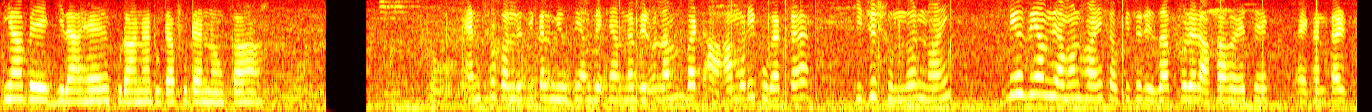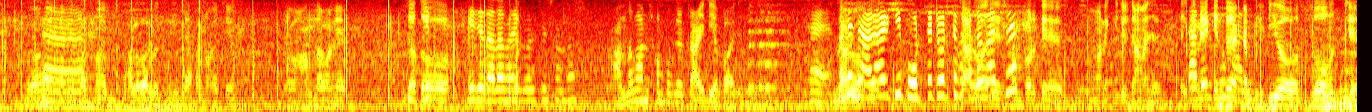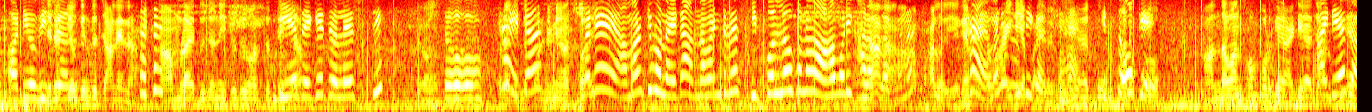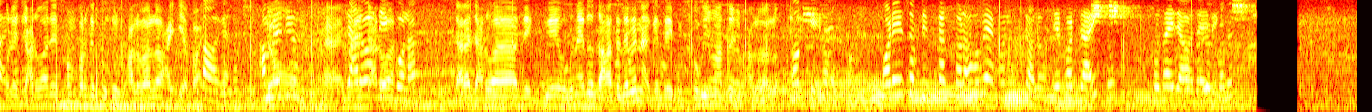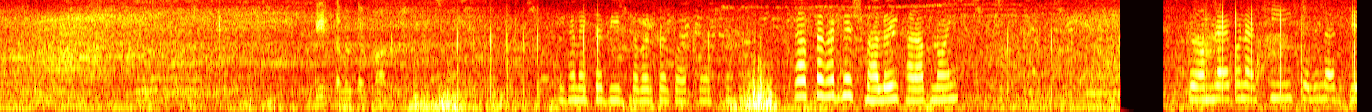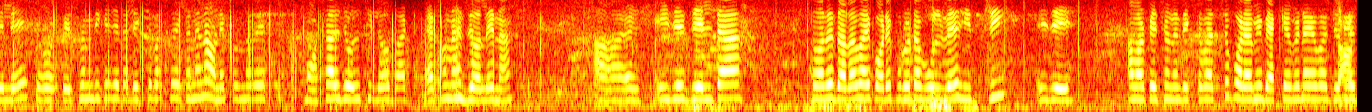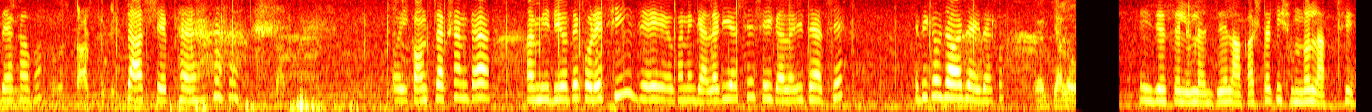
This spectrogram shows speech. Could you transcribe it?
यहाँ पे एक गिरा है पुराना टूटा फूटा नौका তো অ্যান্থ্রোপোলজিক্যাল মিউজিয়াম দেখে আমরা বেরোলাম বাট আহামরি খুব একটা কিছু সুন্দর নয় মিউজিয়াম যেমন হয় সব কিছু রিজার্ভ করে রাখা হয়েছে এখানকার এবং এখানে আহ, সবসময় ভালো ভালো জিনিস দেখানো হয়েছে এবং আন্দামানের কি যত কি এই যে দাদা ভাই বলছে শোনো আন্দামান সম্পর্কে একটা আইডিয়া পাওয়া যাবে হ্যাঁ মানে যারা আর কি পড়তে টড়তে ভালোবাসে। সম্পর্কে অনেক কিছু জানা যাবে। এখানে কিন্তু একটা ভিডিও শো হচ্ছে অডিও ভিজুয়াল কেউ কিন্তু জানে না। আমরা দুজনেই শুধুমাত্র দেখলাম। দেখে চলে এসেছি। তো হ্যাঁ এটা মানে আমার কি মনে হয় এটা আন্দামান টুরে স্কিপ করলেও কোনো আহামরি খারাপ লাগবে না। ভালোই। এখানে হ্যাঁ, মানে আইডিয়া ঠিক আছে, হ্যাঁ, খুব it's মানে আন্দামান সম্পর্কে আইডিয়া যাওয়া করে জারোয়ারের সম্পর্কে প্রচুর ভালো ভালো আইডিয়া পাওয়া গেল। আমরা হ্যাঁ, জারোয়া জারোয়া- দেখব না। যারা জারোয়া দেখবে ওখানে তো দাঁড়াতে দেবে না কিন্তু ছবির মাধ্যমে ভালো ভালো। ওকে পরে এসব ডিসকাস করা হবে এখন চলো এরপর যাই। তো কোথায় যাওয়া যায় দেখি। এখানে একটা বীর সাভারকার পার্ক আছে। রাস্তাঘাট বেশ ভালোই খারাপ নয়। তো আমরা এখন আছি সেলুলার জেলে। তো পেছন দিকে যেটা দেখতে পাচ্ছ এখানে না অনেকক্ষণ ধরে মশাল জ্বলছিল বাট এখন আর জ্বলে না। আর এই যে জেলটা তোমাদের দাদাভাই পরে পুরোটা বলবে হিস্ট্রি এই যে আমার পেছনে দেখতে পাচ্ছ পরে আমি ব্যাক ক্যামেরায় আবার যদিও দেখাবো। স্টার শেপ হ্যাঁ। ওই কনস্ট্রাকশানটা আমি ভিডিওতে করেছি যে ওখানে গ্যালারি আছে সেই গ্যালারিতে আছে। এদিকেও যাওয়া যায় দেখো। গেল। এই যে সেলুলার জেল আকাশটা কি সুন্দর লাগছে।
